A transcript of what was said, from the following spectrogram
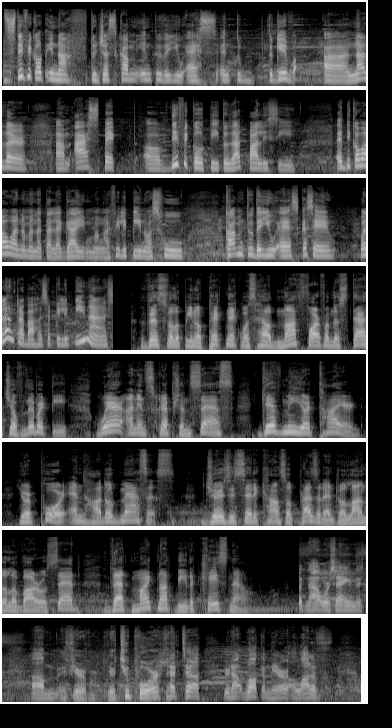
It's difficult enough to just come into the US and to, to give another um, aspect of difficulty to that policy. Eh di kawawa naman na talaga yung mga Filipinos who come to the US kasi walang trabaho sa Pilipinas. This Filipino picnic was held not far from the Statue of Liberty, where an inscription says, Give me your tired, your poor and huddled masses. Jersey City Council President Rolando Lavaro said that might not be the case now. But now we're saying that um, if you're you're too poor, that uh, you're not welcome here. A lot of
